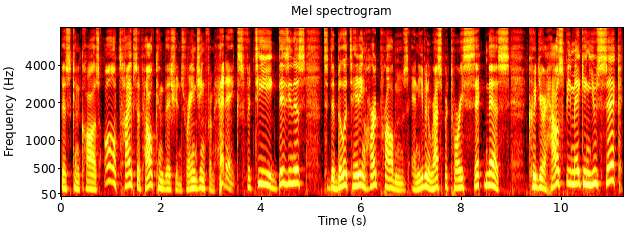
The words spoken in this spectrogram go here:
This can cause all types of health conditions, ranging from headaches, fatigue, dizziness, to debilitating heart problems, and even respiratory sickness. Could your house be making you sick?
